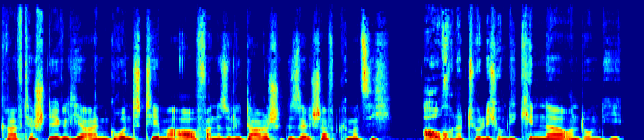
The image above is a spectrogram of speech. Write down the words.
greift Herr Schlegel hier ein Grundthema auf. Eine solidarische Gesellschaft kümmert sich auch natürlich um die Kinder und um die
